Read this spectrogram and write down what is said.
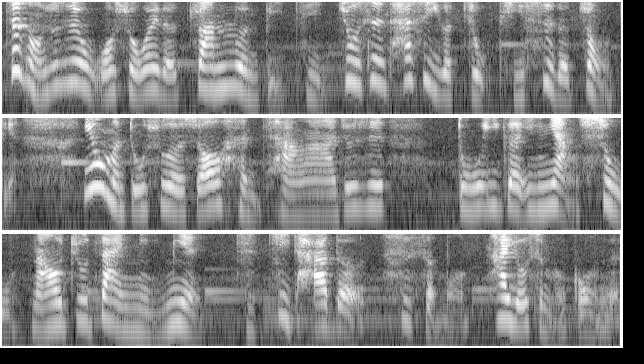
这种就是我所谓的专论笔记，就是它是一个主题式的重点。因为我们读书的时候很长啊，就是读一个营养素，然后就在里面。只记它的是什么，它有什么功能。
